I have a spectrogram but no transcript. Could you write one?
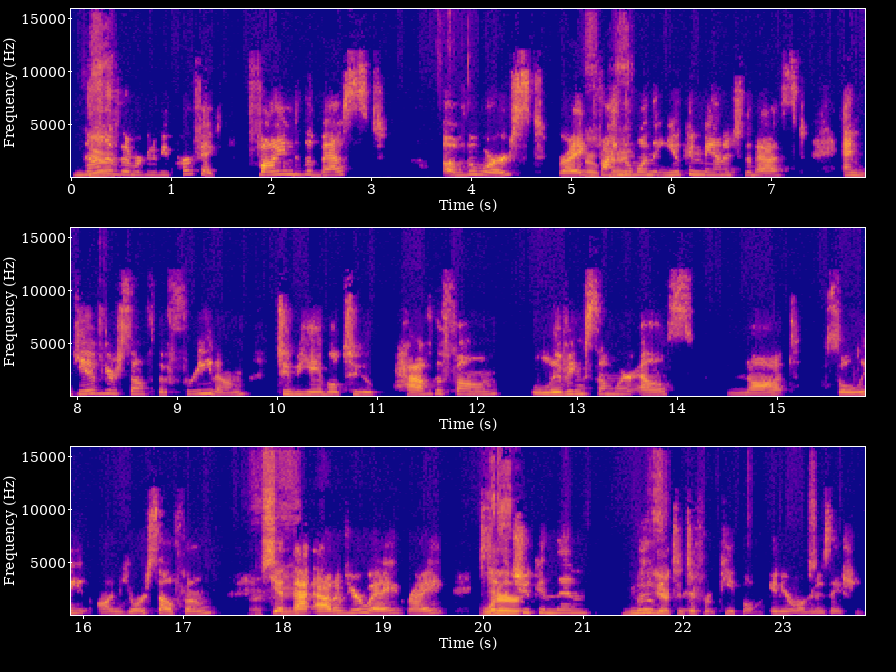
None yeah. of them are going to be perfect. Find the best of the worst, right? Okay. Find the one that you can manage the best and give yourself the freedom to be able to have the phone living somewhere else, not solely on your cell phone. Get that out of your way, right? So what are, that you can then move yeah, it to different people in your organization.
